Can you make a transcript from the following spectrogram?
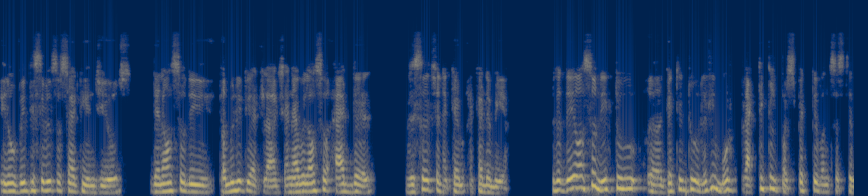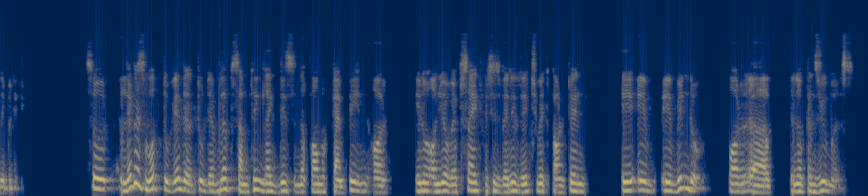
you know, with the civil society NGOs, then also the community at large, and I will also add there research and academia because they also need to uh, get into a little more practical perspective on sustainability. So let us work together to develop something like this in the form of campaign or you know on your website, which is very rich with content, a, a, a window for uh, you know consumers,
